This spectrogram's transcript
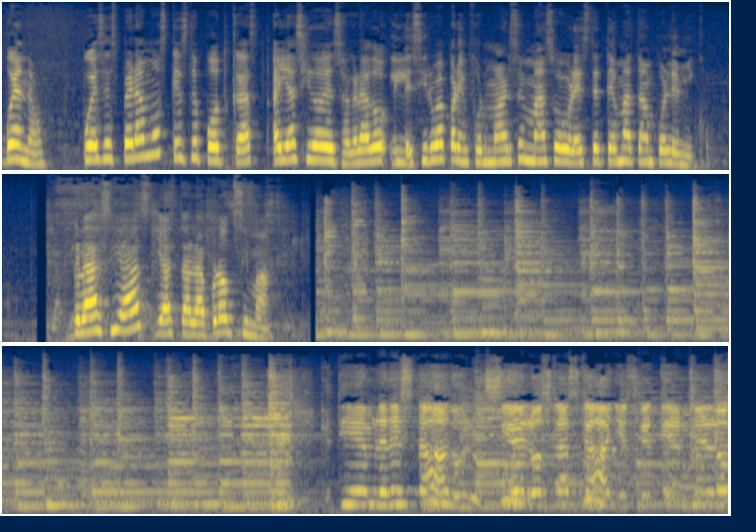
Bueno, pues esperamos que este podcast haya sido de sagrado y les sirva para informarse más sobre este tema tan polémico. Gracias y hasta la próxima. tiemble el Estado, los cielos, las calles, que tiemblen los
